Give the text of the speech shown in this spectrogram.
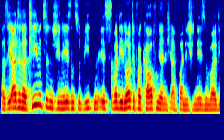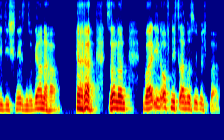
Also die Alternative zu den Chinesen zu bieten ist, aber die Leute verkaufen ja nicht einfach an die Chinesen, weil die die Chinesen so gerne haben, sondern weil ihnen oft nichts anderes übrig bleibt.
